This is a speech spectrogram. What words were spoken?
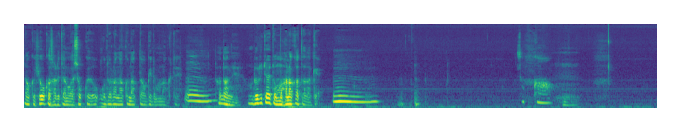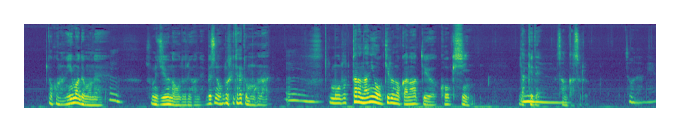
なんか評価されたのがショックで踊らなくなったわけでもなくて。うん。ただね踊りたいと思わなかっただけ。うん。そっか。だからね今でもねうん。その自由な踊りがね別に踊りたいと思わない。うん。でも踊ったら何が起きるのかなっていう好奇心だけでうん。参加する、そうだね。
